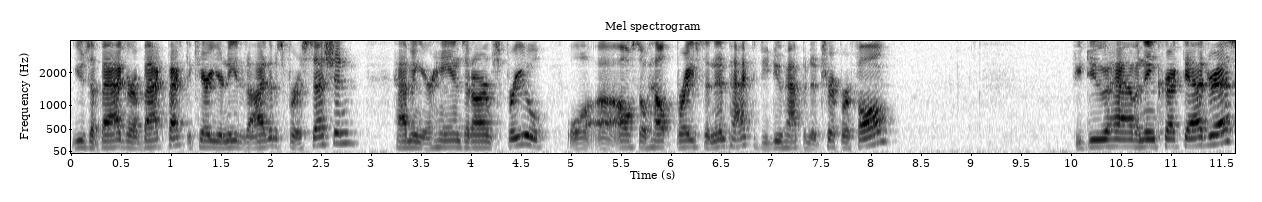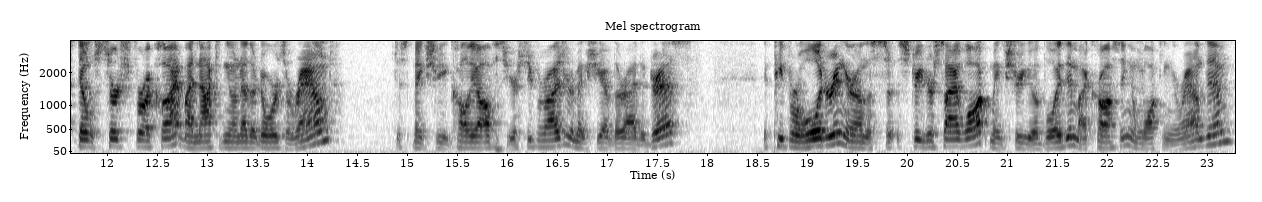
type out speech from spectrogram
Use a bag or a backpack to carry your needed items for a session. Having your hands and arms free will, uh, also help brace an impact if you do happen to trip or fall. If you do have an incorrect address, don't search for a client by knocking on other doors around. Just make sure you call the office of your supervisor to make sure you have the right address. If people are loitering or on the street or sidewalk, make sure you avoid them by crossing and walking around them.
